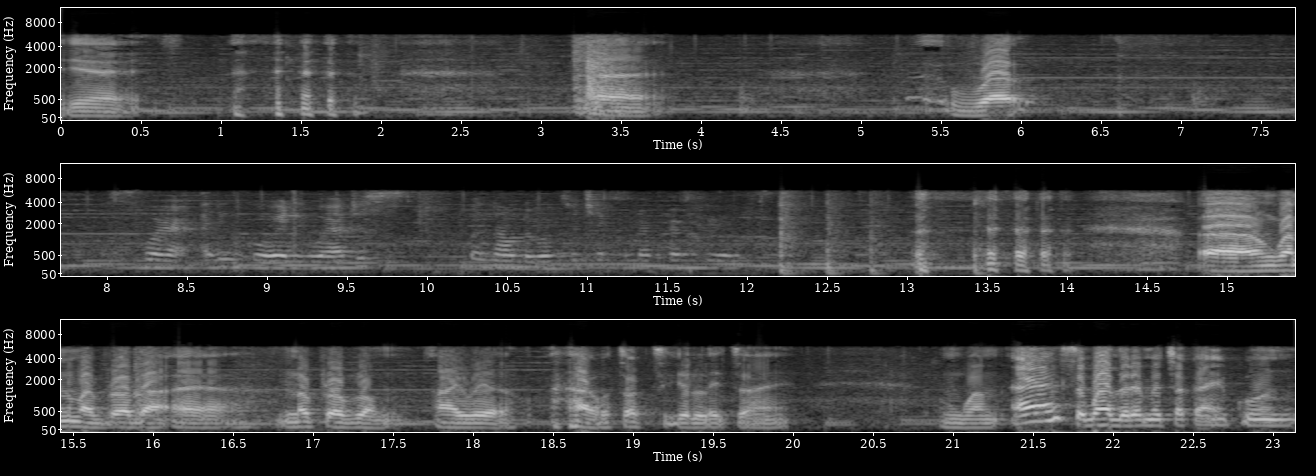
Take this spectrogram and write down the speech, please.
Yes. uh, well, Swear, I didn't go anywhere. I just went down the road to check for my perfume. uh, I'm one of my brother. Uh, no problem. I will. I will talk to you later. I'm going. Eh? Eh, segbadoro emechaka anyị kwuo.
